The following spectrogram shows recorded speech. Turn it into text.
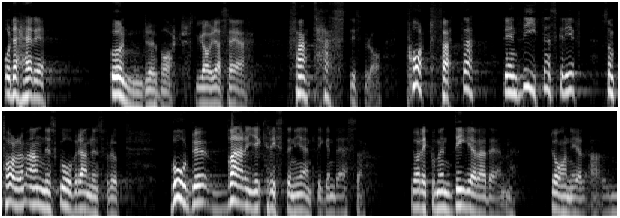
Och det här är underbart, skulle jag vilja säga. Fantastiskt bra. Kortfattat, det är en liten skrift som talar om andens gåvor och andens frukt. Borde varje kristen egentligen läsa. Jag rekommenderar den, Daniel Alm.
